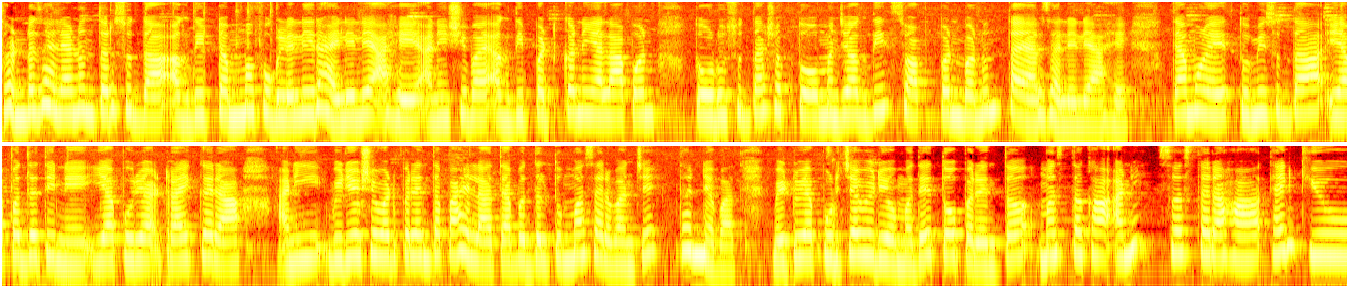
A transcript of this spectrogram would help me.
थंड झाल्यानंतर सुद्धा अगदी टम्म फुगलेली राहिलेली आहे आणि शिवाय अगदी पटकन याला आपण तोडूसुद्धा शकतो म्हणजे अगदी सॉफ्ट पण बनून तयार झालेले आहे. त्यामुळे तुम्हीसुद्धा या पद्धतीने या पुऱ्या ट्राय करा आणि व्हिडिओ शेवटपर्यंत पाहिला त्याबद्दल तुम्हा सर्वांचे धन्यवाद. भेटूया पुढच्या व्हिडिओमध्ये तोपर्यंत मस्त खा आणि स्वस्त रहा. थँक्यू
